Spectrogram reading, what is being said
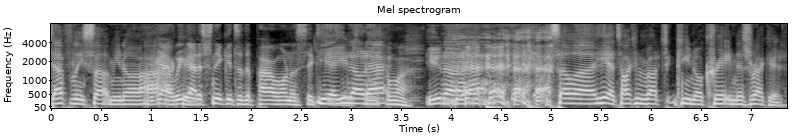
definitely something, you know. we I- I got, we could- got to sneak it to the Power 106. Yeah, you know that. Come on. You know that. so uh, yeah, talk to me about you know creating this record.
